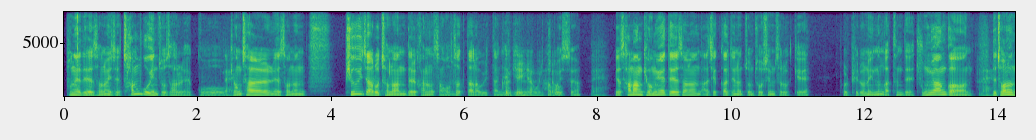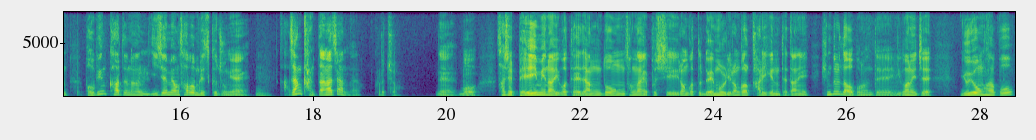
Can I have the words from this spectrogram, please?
분에 대해서는 이제 참고인 조사를 했고 네. 경찰에서는 피의자로 전환될 가능성 없었다라고 일단 그렇게 얘기를 얘기하고 있죠. 하고 있어요. 네. 그래서 사망 경위에 대해서는 아직까지는 좀 조심스럽게 볼 필요는 있는 것 같은데 중요한 건 네. 근데 저는 법인 카드는 이재명 사법 리스크 중에 음, 가장 간단하지 않나요? 그렇죠. 네, 뭐 사실 배임이나 이거 대장동 성남 FC 이런 것들 뇌물 이런 걸 가리기는 대단히 힘들다고 보는데 음. 이거는 이제 유용하고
